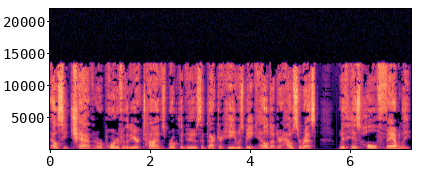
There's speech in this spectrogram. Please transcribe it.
Elsie Chen, a reporter for the New York Times, broke the news that Dr. He was being held under house arrest with his whole family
